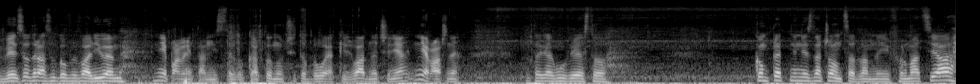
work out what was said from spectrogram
Więc od razu go wywaliłem. Nie pamiętam nic z tego kartonu, czy to było jakieś ładne, czy nie. Nieważne. No, tak jak mówię, jest to kompletnie nieznacząca dla mnie informacja.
